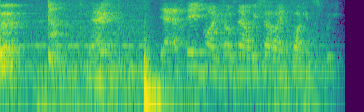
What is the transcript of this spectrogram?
Good? Excellent. Yeah, that stage volume comes down, we sound like fucking sweet.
